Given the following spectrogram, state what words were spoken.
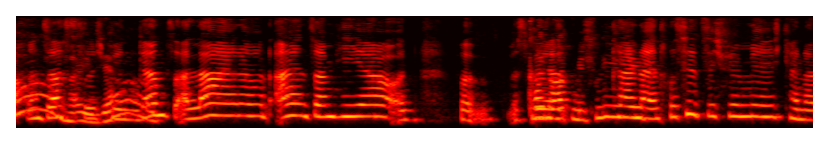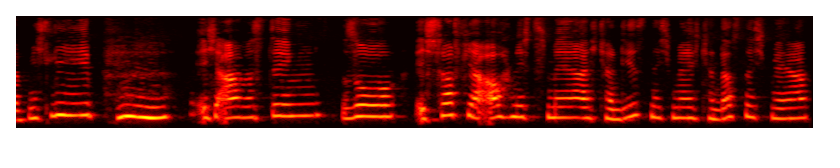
oh, und sagst, so, ich ja. bin ganz alleine und einsam hier und es keiner hat mich lieb. Keiner interessiert sich für mich, keiner hat mich lieb. Mhm. Ich armes Ding, so, ich schaffe ja auch nichts mehr, ich kann dies nicht mehr, ich kann das nicht mehr.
